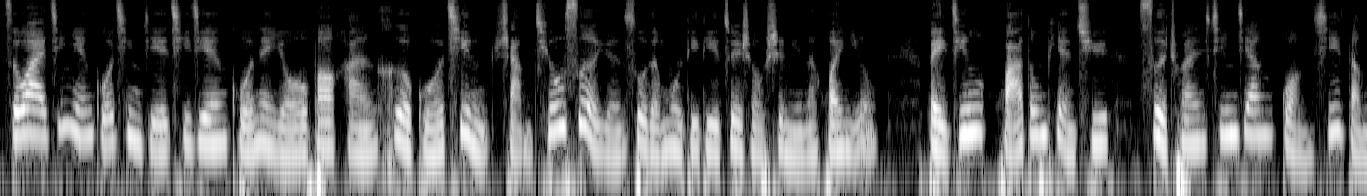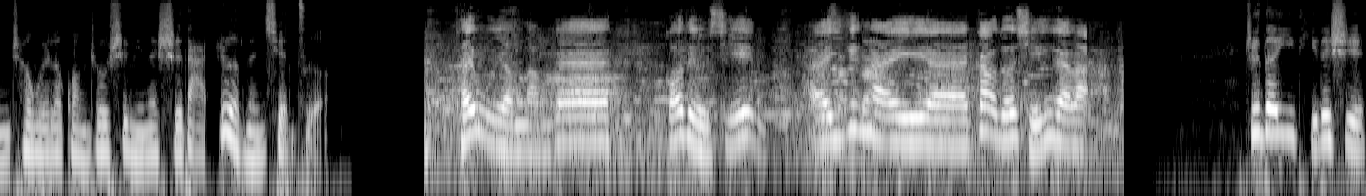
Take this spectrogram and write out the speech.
此外，今年国庆节期间，国内游包含贺国庆、赏秋色元素的目的地最受市民的欢迎，北京、华东片区、四川、新疆、广西等成为了广州市民的十大热门选择。喺湖林嘅嗰条线，诶，已经系诶交咗钱噶啦。值得一提的是，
